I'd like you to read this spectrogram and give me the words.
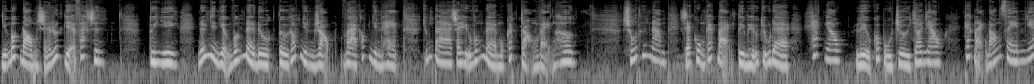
những bất đồng sẽ rất dễ phát sinh. Tuy nhiên, nếu nhìn nhận vấn đề được từ góc nhìn rộng và góc nhìn hẹp, chúng ta sẽ hiểu vấn đề một cách trọn vẹn hơn. Số thứ năm sẽ cùng các bạn tìm hiểu chủ đề khác nhau, liệu có bù trừ cho nhau. Các bạn đón xem nhé!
